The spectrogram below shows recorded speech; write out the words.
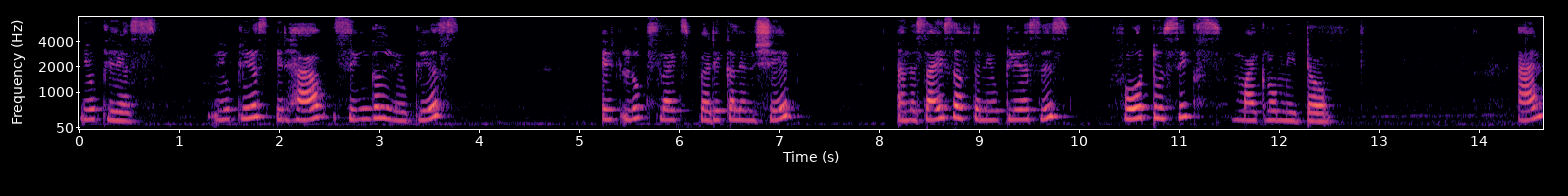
nucleus. Nucleus it have single nucleus. It looks like spherical in shape and the size of the nucleus is 4 to 6 micrometer and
